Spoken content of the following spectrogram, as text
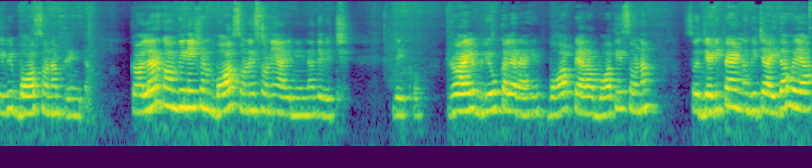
ਇਹ ਵੀ ਬਹੁਤ ਸੋਹਣਾ ਪ੍ਰਿੰਟ ਆ। ਕਲਰ ਕੰਬੀਨੇਸ਼ਨ ਬਹੁਤ ਸੋਹਣੇ ਸੋਹਣੇ ਆਏ ਨੇ ਇਹਨਾਂ ਦੇ ਵਿੱਚ। ਦੇਖੋ ਰਾਇਲ ਬਲੂ ਕਲਰ ਆ ਇਹ। ਬਹੁਤ ਪਿਆਰਾ, ਬਹੁਤ ਹੀ ਸੋਹਣਾ। ਸੋ ਜਿਹੜੀ ਭੈਣ ਨੂੰ ਵੀ ਚਾਹੀਦਾ ਹੋਇਆ,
